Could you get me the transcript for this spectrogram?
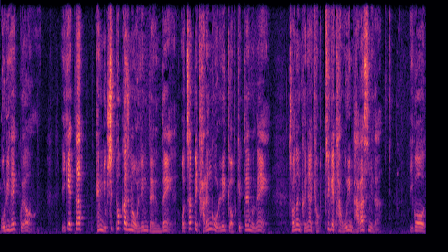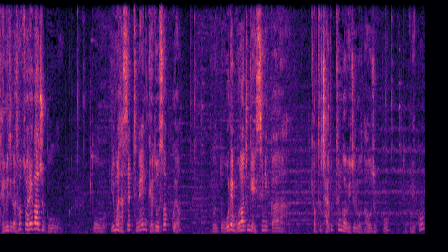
올인했고요. 이게 딱 160%까지만 올리면 되는데 어차피 다른 거 올릴 게 없기 때문에 저는 그냥 격투게 다 올인 박았습니다. 이거 데미지가 쏠쏠해가지고 또 유물 4세트는 궤도 썼고요. 이건 또 오래 몰아준 게 있으니까 격투 잘 붙은 거 위주로 넣어줬고 또 그리고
